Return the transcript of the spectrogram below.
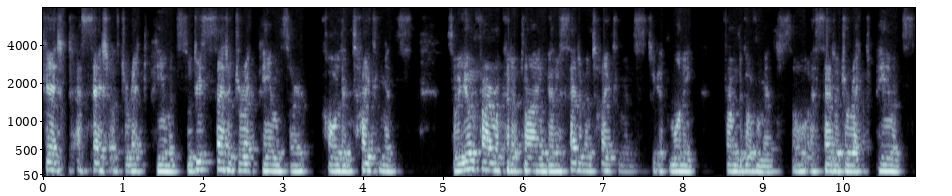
get a set of direct payments. So this set of direct payments are called entitlements. So a young farmer could apply and get a set of entitlements to get money from the government, so a set of direct payments.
